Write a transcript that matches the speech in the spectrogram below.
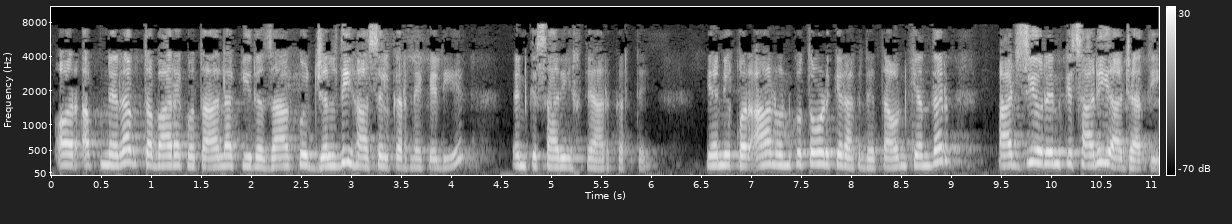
اور اپنے رب تبارک و تعالی کی رضا کو جلدی حاصل کرنے کے لیے ان کے ساری اختیار کرتے۔ یعنی قرآن ان کو توڑ کے رکھ دیتا، ان کے اندر آجزی اور ان کی ساری آ جاتی۔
